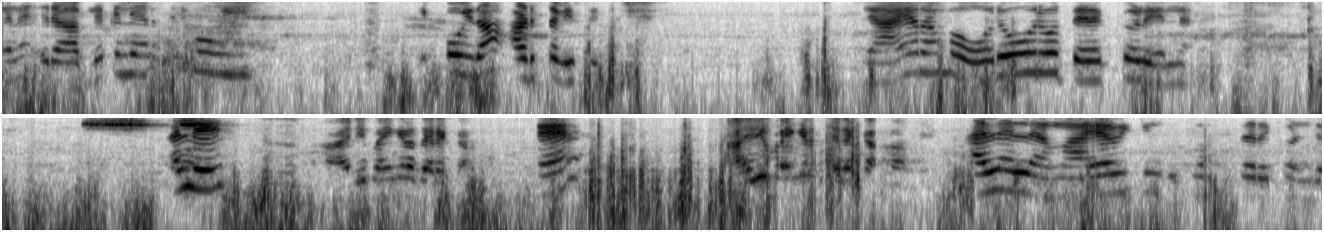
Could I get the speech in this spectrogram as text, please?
അങ്ങനെ രാവിലെ കല്യാണത്തിന് പോയി. ഇപ്പോ ഇതാ അടുത്ത വിസിറ്റ് ഞായറാകുമ്പോ ഓരോരോ തിരക്കുകൾ തന്നെ. അല്ലേ. ആര്യ ഭയങ്കര തിരക്കാ? ഏ? ആര്യ ഭയങ്കര തിരക്കാ. അല്ല അല്ല. മായാവിക്കും കുറച്ച് തിരക്കുണ്ട്.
